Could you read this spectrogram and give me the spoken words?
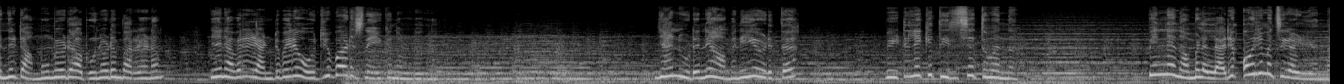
എന്നിട്ട് അമ്മൂമ്മയോടും അബുവിനോടും പറയണം ഞാൻ അവരെ രണ്ടുപേരെ ഒരുപാട് സ്നേഹിക്കുന്നുണ്ടെന്ന്. ഞാൻ ഉടനെ അമനയെ എടുത്ത് വീട്ടിലേക്ക് തിരിച്ചെത്തുമെന്ന്. പിന്നെ നമ്മളെല്ലാരും ഒരുമിച്ച് കഴിയുന്ന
